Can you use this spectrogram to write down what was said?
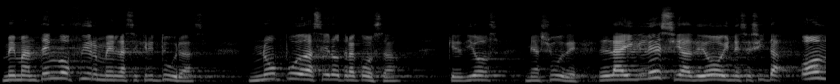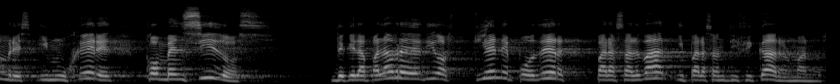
Me mantengo firme en las escrituras no puedo hacer otra cosa que Dios me ayude. La iglesia de hoy necesita hombres y mujeres convencidos de que la palabra de Dios tiene poder para salvar y para santificar, hermanos.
